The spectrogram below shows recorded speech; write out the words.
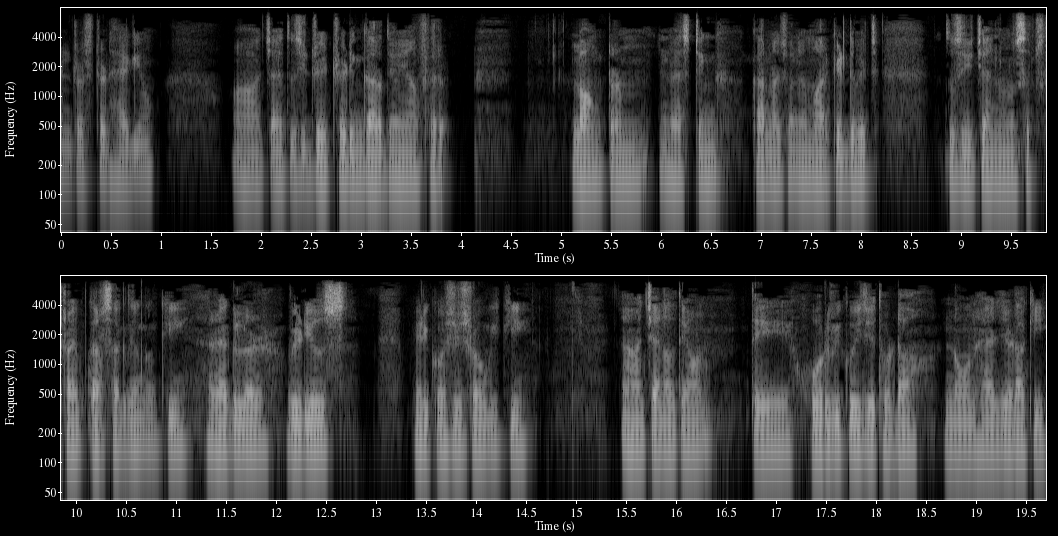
ਇੰਟਰਸਟਿਡ ਹੈਗੇ ਹੋ ਚਾਹੇ ਤੁਸੀਂ ਡੇ ਟ੍ਰੇਡਿੰਗ ਕਰਦੇ ਹੋ ਜਾਂ ਫਿਰ ਲੌਂਗ ਟਰਮ ਇਨਵੈਸਟਿੰਗ ਕਰਨਾ ਚਾਹੁੰਦੇ ਹੋ ਮਾਰਕੀਟ ਦੇ ਵਿੱਚ, ਤੁਸੀਂ ਚੈਨਲ ਨੂੰ ਸਬਸਕ੍ਰਾਈਬ ਕਰ ਸਕਦੇ ਹੋ ਕਿਉਂਕਿ ਰੈਗੂਲਰ ਵੀਡੀਓਜ਼ ਮੇਰੀ ਕੋਸ਼ਿਸ਼ ਰਹੂਗੀ ਕਿ ਚੈਨਲ ਤੇ ਆਉਣ। ਤੇ ਹੋਰ ਵੀ ਕੋਈ ਜੇ ਤੁਹਾਡਾ ਨੋਨ ਹੈ ਜਿਹੜਾ ਕਿ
